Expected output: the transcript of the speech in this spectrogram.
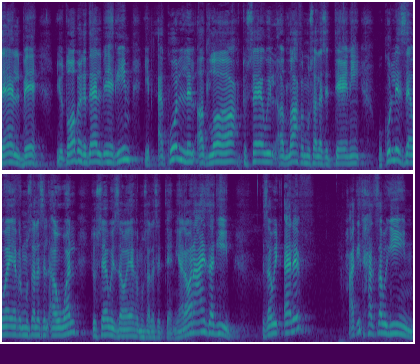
د ب يطابق د ب ج يبقى كل الأضلاع تساوي الأضلاع في المثلث الثاني وكل الزوايا في المثلث الأول تساوي الزوايا في المثلث الثاني يعني لو أنا عايز أجيب زاوية أ أكيد هتساوي ج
